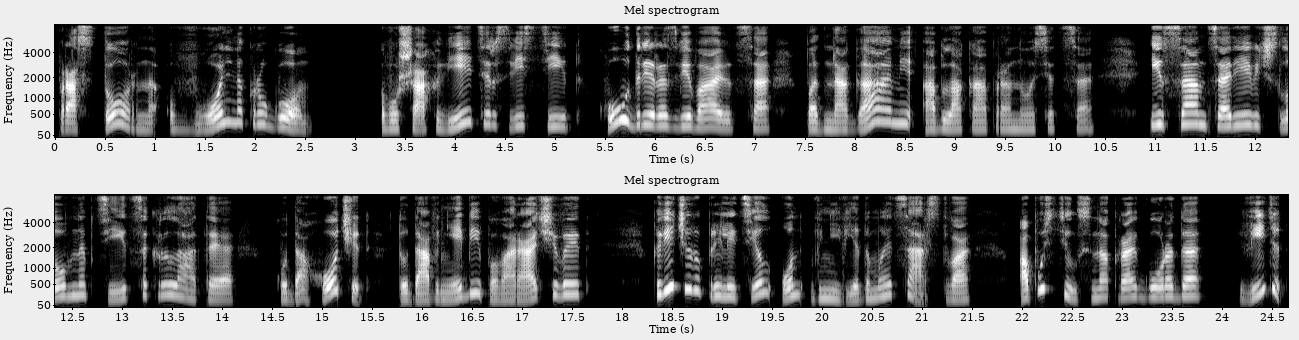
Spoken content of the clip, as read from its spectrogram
просторно, вольно кругом. В ушах ветер свистит, кудри развиваются, под ногами облака проносятся. И сам царевич словно птица крылатая, куда хочет, Туда в небе поворачивает. К вечеру прилетел он в неведомое царство, опустился на край города, видит,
